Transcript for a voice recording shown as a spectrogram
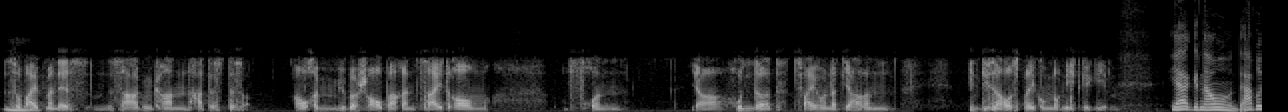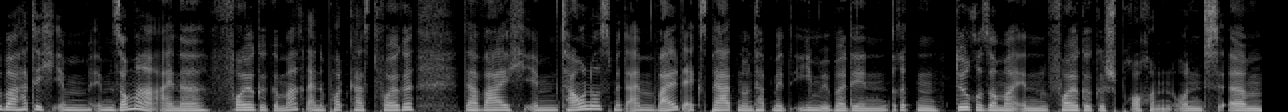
mhm. soweit man es sagen kann, hat es das auch im überschaubaren Zeitraum von ja, 100, 200 Jahren in dieser Ausprägung noch nicht gegeben. Ja, genau. Darüber hatte ich im, im Sommer eine Folge gemacht, eine Podcast-Folge. Da war ich im Taunus mit einem Waldexperten und habe mit ihm über den dritten Dürresommer in Folge gesprochen. Und ähm,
